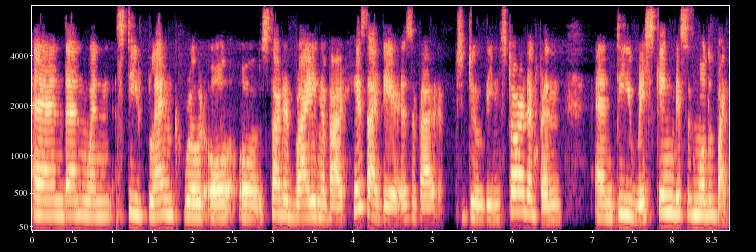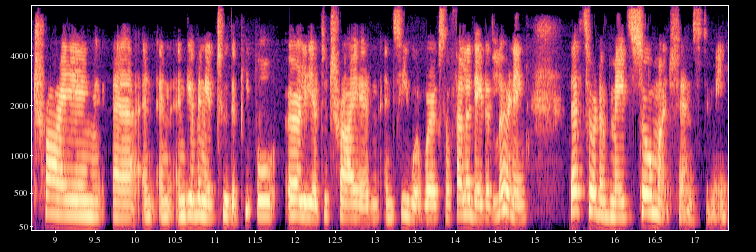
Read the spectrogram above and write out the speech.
And then when Steve Blank wrote all or started writing about his ideas about to do lean startup and and de-risking business models by trying uh, and, and, and giving it to the people earlier to try and, and see what works. So validated learning, that sort of made so much sense to me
